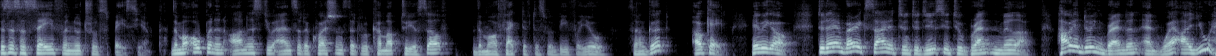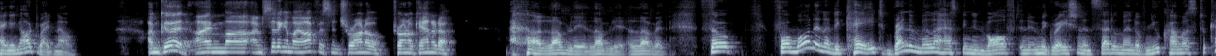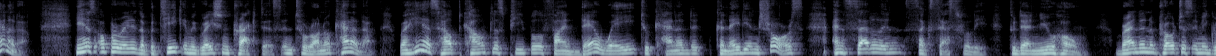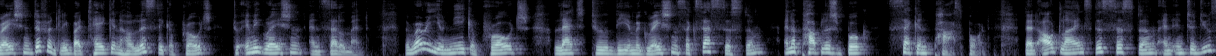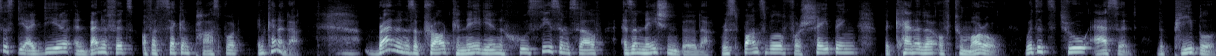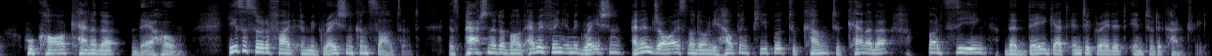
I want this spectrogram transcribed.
This is a safe and neutral space here. The more open and honest you answer the questions that will come up to yourself, the more effective this will be for you. Sound good? Okay, here we go. Today I'm very excited to introduce you to Brandon Miller. How are you doing, Brandon? And where are you hanging out right now? I'm good. I'm uh, I'm sitting in my office in Toronto, Toronto, Canada. lovely, lovely. I love it. So, for more than a decade, Brandon Miller has been involved in immigration and settlement of newcomers to Canada. He has operated a boutique immigration practice in Toronto, Canada, where he has helped countless people find their way to Canada, Canadian shores and settle in successfully to their new home. Brandon approaches immigration differently by taking a holistic approach to immigration and settlement. The very unique approach led to the immigration success system and a published book, Second Passport, that outlines this system and introduces the idea and benefits of a second passport in Canada. Brandon is a proud Canadian who sees himself as a nation builder responsible for shaping the Canada of tomorrow with its true asset, the people who call Canada their home. He is a certified immigration consultant, is passionate about everything immigration, and enjoys not only helping people to come to Canada, but seeing that they get integrated into the country.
